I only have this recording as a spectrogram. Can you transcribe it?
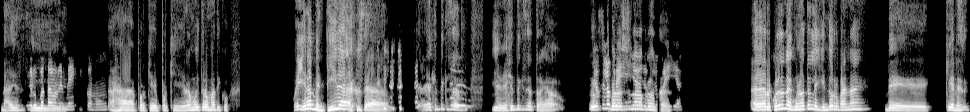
nadie. No lo pasaron en México nunca. Ajá, porque, porque era muy traumático. Güey, era mentira. O sea, había gente que se. Y había gente que se atragaba. Yo sí lo Bueno, creía, una yo sí lo creía. Eh, ¿Recuerdan alguna otra leyenda urbana de que, en es-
